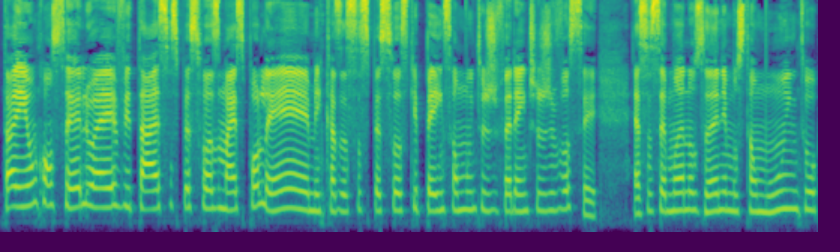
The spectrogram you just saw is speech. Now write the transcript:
Então, aí um conselho é evitar essas pessoas mais polêmicas, essas pessoas que pensam muito diferentes de você. Essa semana os ânimos estão muito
